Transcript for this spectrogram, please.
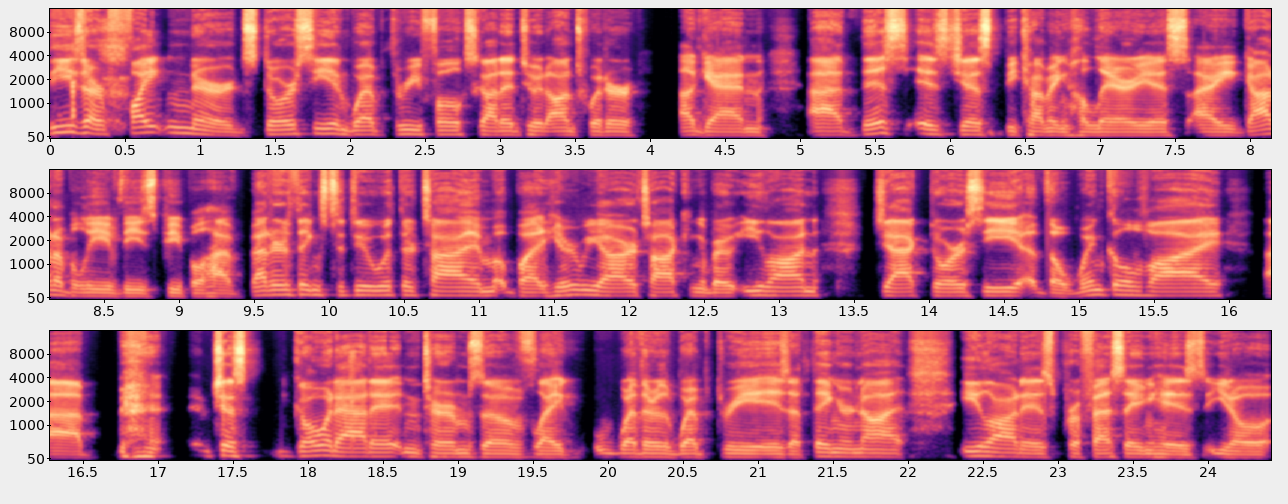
These are fighting nerds. Dorsey and Web three folks got into it on Twitter again. Uh, this is just becoming hilarious. I gotta believe these people have better things to do with their time, but here we are talking about Elon, Jack Dorsey, the Winklevi, uh, just going at it in terms of like whether the Web three is a thing or not. Elon is professing his, you know,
